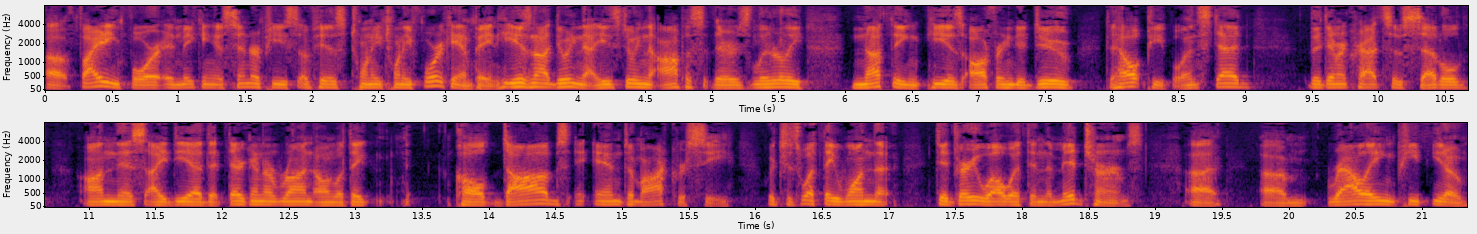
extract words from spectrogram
uh, fighting for and making a centerpiece of his 2024 campaign. He is not doing that. He's doing the opposite. There is literally nothing he is offering to do to help people. Instead, the Democrats have settled on this idea that they're going to run on what they call Dobbs and democracy, which is what they won that did very well with in the midterms, uh, um, rallying people, you know,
